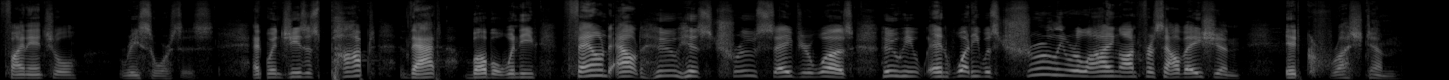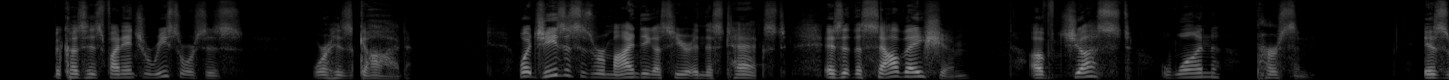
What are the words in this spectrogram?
financial resources. And when Jesus popped that bubble, when he found out who his true Savior was, who he and what he was truly relying on for salvation, it crushed him because his financial resources were his God. What Jesus is reminding us here in this text is that the salvation of just one person is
